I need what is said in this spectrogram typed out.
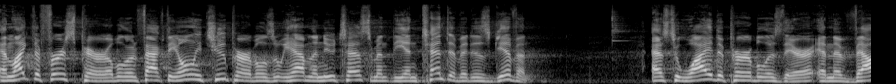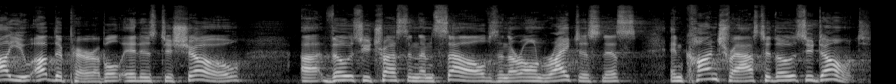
And like the first parable, in fact, the only two parables that we have in the New Testament, the intent of it is given as to why the parable is there and the value of the parable. It is to show uh, those who trust in themselves and their own righteousness in contrast to those who don't.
